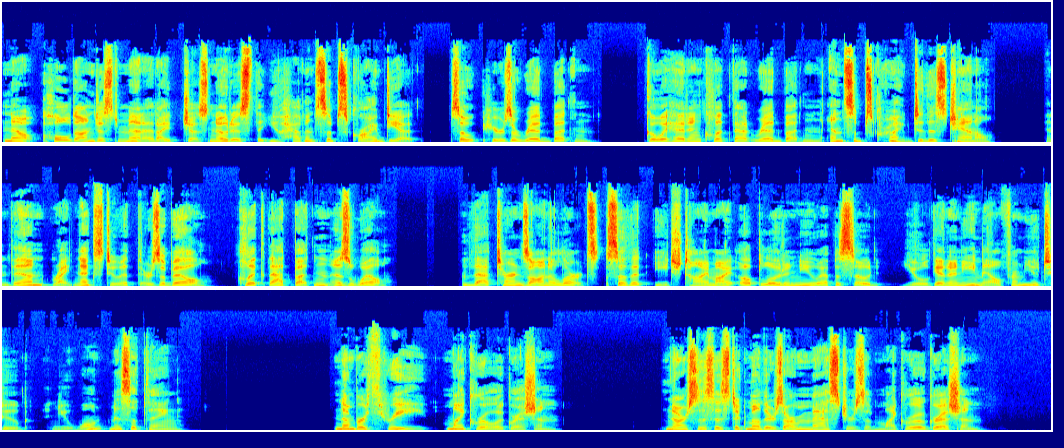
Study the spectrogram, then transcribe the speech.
Now, hold on just a minute. I just noticed that you haven't subscribed yet. So here's a red button. Go ahead and click that red button and subscribe to this channel. And then, right next to it, there's a bell. Click that button as well. That turns on alerts so that each time I upload a new episode, you'll get an email from YouTube and you won't miss a thing. Number 3 Microaggression. Narcissistic mothers are masters of microaggression.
